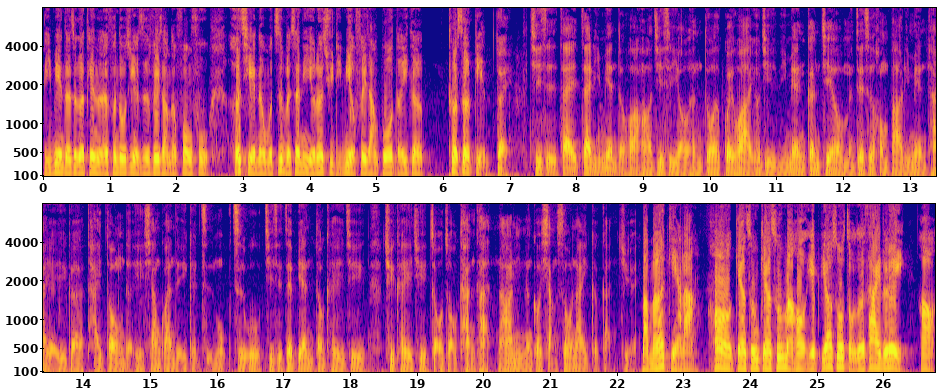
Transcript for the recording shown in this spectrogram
里面的这个天然的分多金也是非常的丰富，而且呢，我们资本森林游乐区里面有非常多的一个特色点，对。其实在，在在里面的话，哈，其实有很多规划，尤其里面跟结合我们这次红包里面，它有一个台东的一相关的一个植物植物，其实这边都可以去去可以去走走看看，然后你能够享受那一个感觉。慢慢行啦，吼，行出行出嘛，吼，也不要说走得太累，哈。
